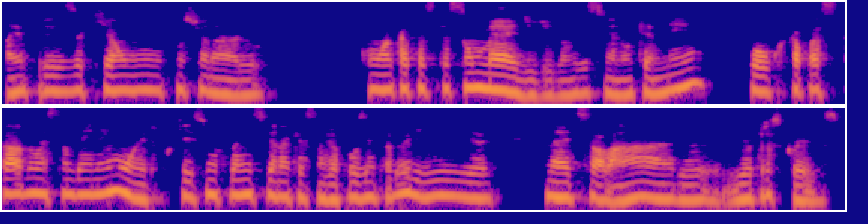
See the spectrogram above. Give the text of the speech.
a empresa que é um funcionário com a capacitação média, digamos assim, não quer nem pouco capacitado, mas também nem muito, porque isso influencia na questão de aposentadoria, né, de salário e outras coisas.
